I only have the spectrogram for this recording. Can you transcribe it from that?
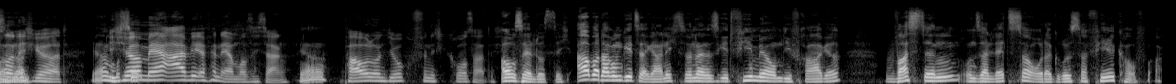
habe es noch nicht gehört. Ja, ich höre mehr AWFNR, muss ich sagen. Ja, Paul und Joko finde ich großartig. Auch sehr lustig. Aber darum geht's ja gar nicht, sondern es geht vielmehr um die Frage, was denn unser letzter oder größter Fehlkauf war.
